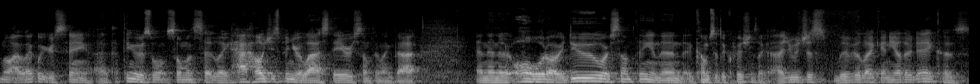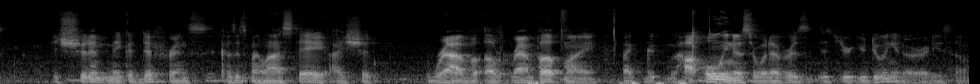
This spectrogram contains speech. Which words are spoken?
No, I like what you're saying. I, I think it was someone said like, how how'd you spend your last day or something like that, and then they're oh, what do I do or something, and then it comes to the Christians like I would just live it like any other day because it shouldn't make a difference because it's my last day. I should ramp up my like holiness or whatever is, is you're you're doing it already. So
